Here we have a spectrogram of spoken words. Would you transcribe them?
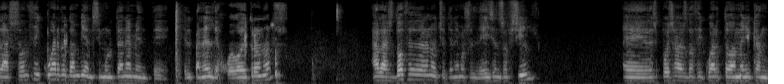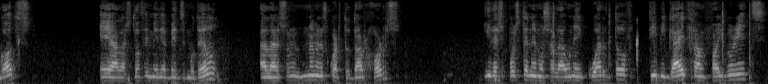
las 11 y cuarto también simultáneamente el panel de Juego de Tronos. A las 12 de la noche tenemos el de Agents of Shield. Eh, después a las 12 y cuarto American Gods. Eh, a las 12 y media Bates Motel. A las 1 menos cuarto Dark Horse. Y después tenemos a la 1 y cuarto TV Guide Fan Favorites.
